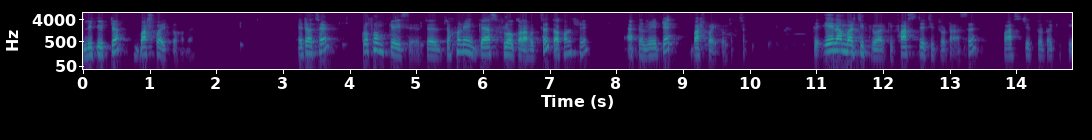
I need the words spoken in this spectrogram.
লিকুইডটা বাষ্পায়িত হবে। এটা হচ্ছে প্রথম কেসে যে যখনই গ্যাস ফ্লো করা হচ্ছে, তখন সে একটা রেটে বাষ্পায়িত হচ্ছে। তো এ নাম্বার চিত্র আর কি ফার্স্ট যে চিত্রটা আছে ফার্স্ট চিত্রটাকে কি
